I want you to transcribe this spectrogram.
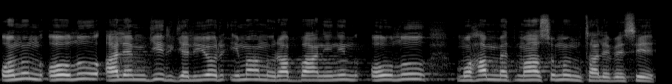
onun oğlu Alemgir geliyor. İmam Rabbani'nin oğlu Muhammed Masum'un talebesi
